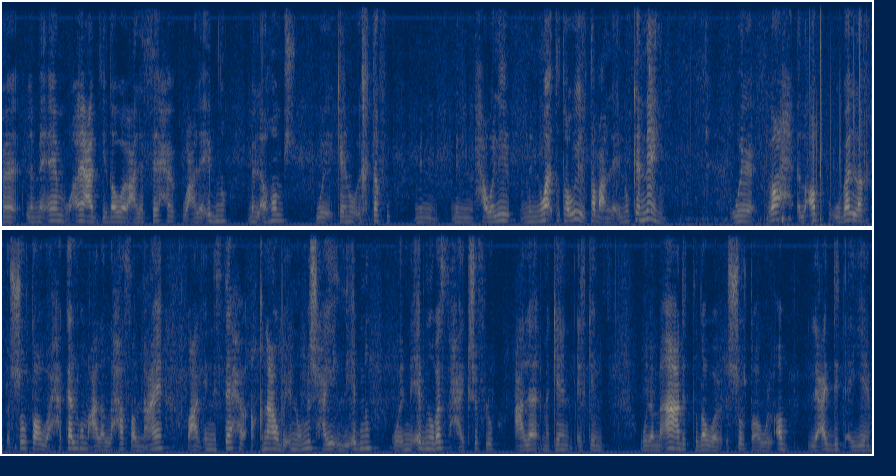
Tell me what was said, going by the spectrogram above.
فلما قام وقعد يدور على الساحر وعلى ابنه ما لقاهمش وكانوا اختفوا من من حواليه من وقت طويل طبعا لأنه كان نايم. وراح الأب وبلغ الشرطة وحكى لهم على اللي حصل معاه وعن إن الساحر أقنعه بإنه مش هيأذي ابنه وإن ابنه بس هيكشف له على مكان الكنز. ولما قعدت تدور الشرطة والأب لعدة أيام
